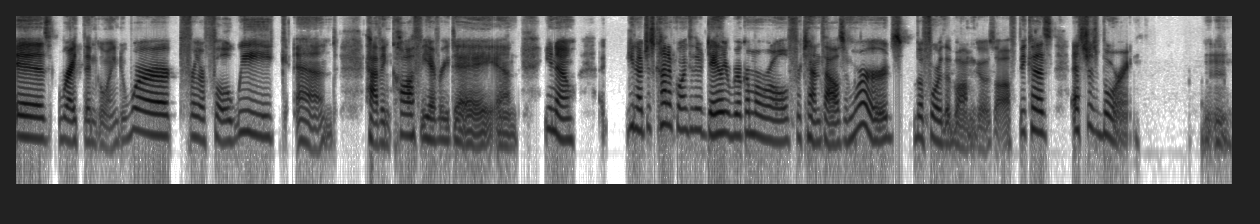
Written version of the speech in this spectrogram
is write them going to work for a full week and having coffee every day and you know uh, you know just kind of going through their daily rigmarole for 10,000 words before the bomb goes off because that's just boring. Mm-mm.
